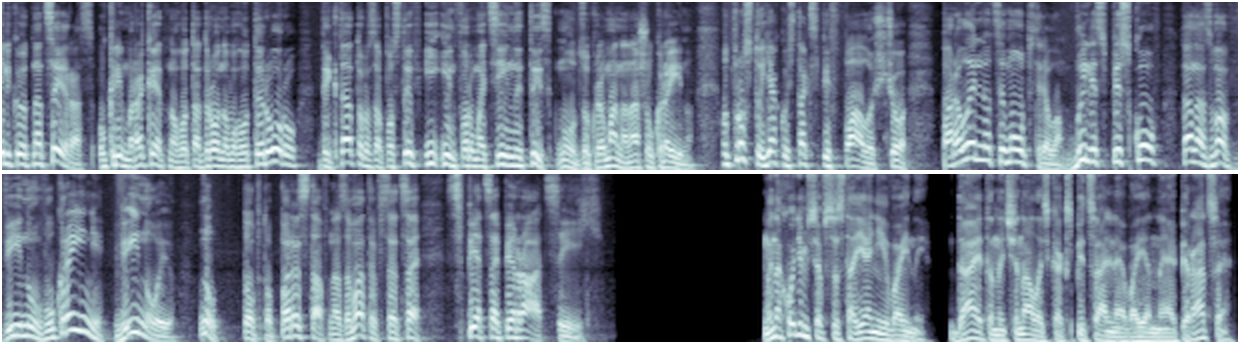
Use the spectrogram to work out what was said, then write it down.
Тільки от на цей раз, окрім ракетного та дронового терору, диктатор запустив і інформаційний тиск, ну от, зокрема на нашу країну. От просто якось так співпало, що паралельно цим обстрілам виліз Пісков та назвав війну в Україні війною. Ну тобто перестав називати все це спецоперацією. Мы находимся в состоянии войны. Да, это начиналось как специальная военная операция,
